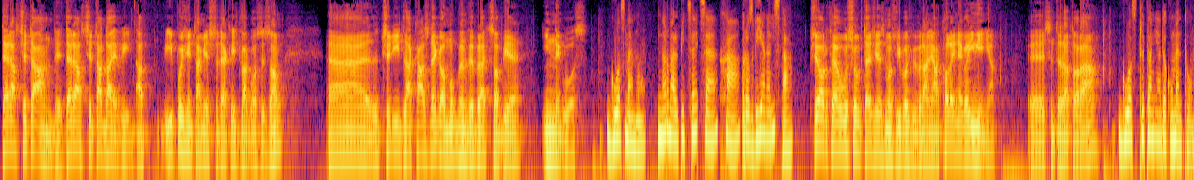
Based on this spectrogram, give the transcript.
teraz czyta Andy, teraz czyta David, a i później tam jeszcze jakieś dwa głosy są. Eee, czyli dla każdego mógłbym wybrać sobie inny głos. Głos menu. Normal pice C H. Rozwijana lista. Przy Orfeuszu też jest możliwość wybrania kolejnego imienia e, syntezatora. Głos czytania dokumentu.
